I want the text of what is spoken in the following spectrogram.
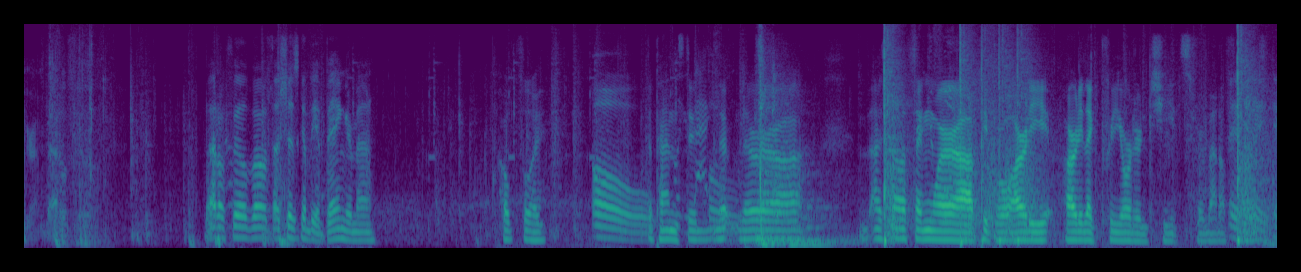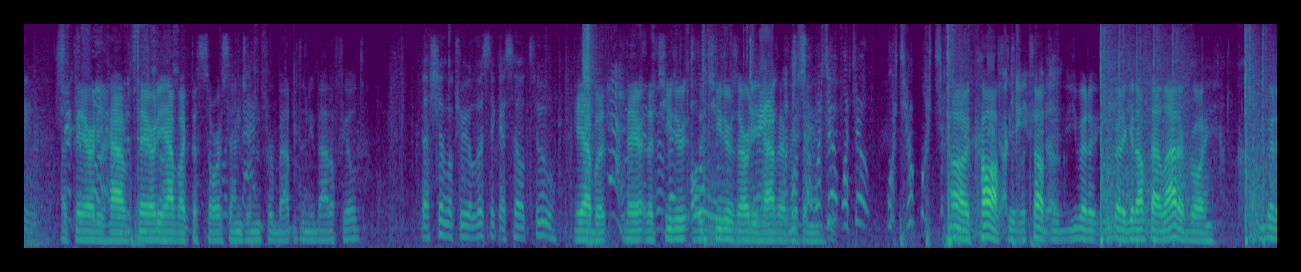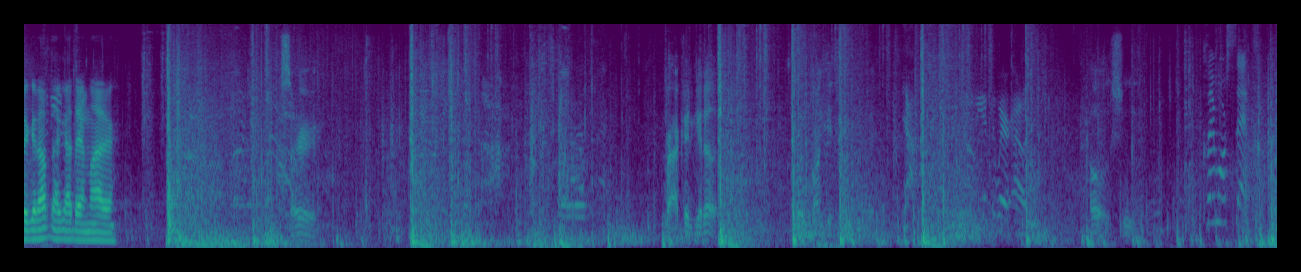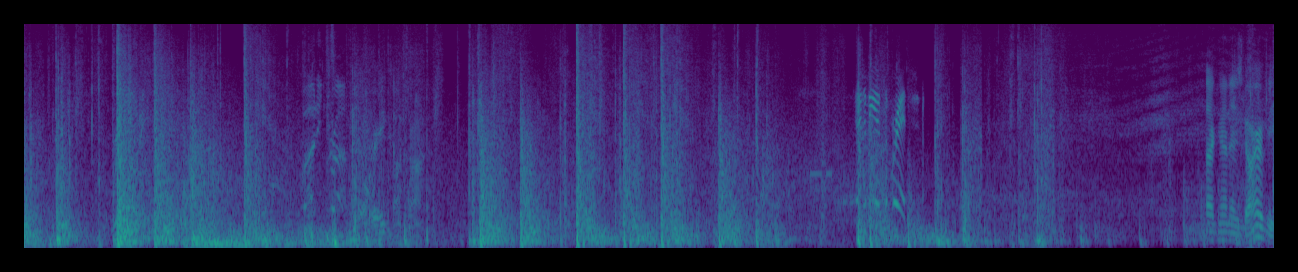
So you're on Battlefield. Battlefield, that shit's gonna be a banger, man. Hopefully. Oh. Depends, dude. There, there uh, I saw a thing where uh, people already already like pre-ordered cheats for Battlefield. hey, hey. Like they already have they already have like the source engine for bat the new Battlefield. That shit looks realistic as hell too. Yeah, but they the cheater the cheaters already have dang, Watch out, everything. watch out, watch out, watch out, watch out. Oh, cough, dude. What's even up, get up. dude? You better you better get off that ladder, boy. You better get off that goddamn ladder. Sir. Bro, I couldn't get up. Wait, one gets me. Enemy at the warehouse. Oh, shoot. Claymore set. Where he come from? Enemy at the bridge. That gun is Garvey.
